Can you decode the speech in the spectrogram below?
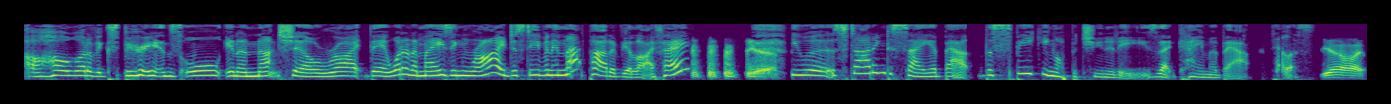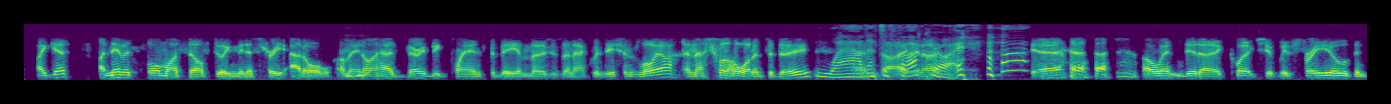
a whole lot of experience all in a nutshell right there. What an amazing ride, just even in that part of your life, hey? yeah. you were starting to say about the speaking opportunities that came about. Tell us. Yeah, I, I guess I never saw myself doing ministry at all. I mean, I had very big plans to be a mergers and acquisitions lawyer, and that's what I wanted to do. Wow, And, that's a uh, far you know, cry. Yeah, I went and did a clerkship with Freehills in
